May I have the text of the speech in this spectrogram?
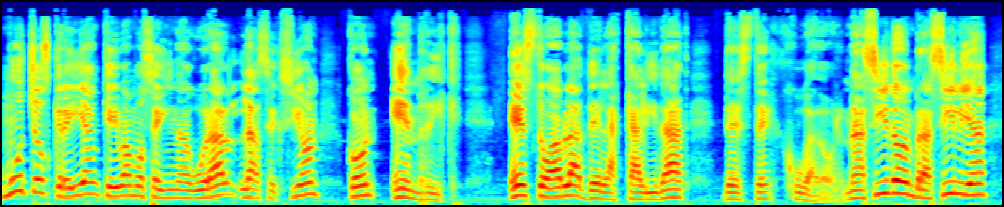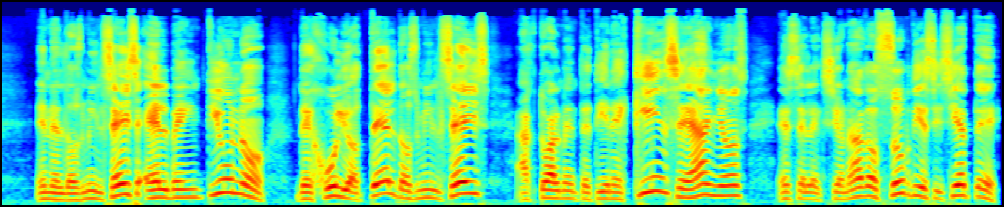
muchos creían que íbamos a inaugurar la sección con Enrique. Esto habla de la calidad de este jugador. Nacido en Brasilia en el 2006, el 21 de julio del 2006, actualmente tiene 15 años, es seleccionado sub-17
